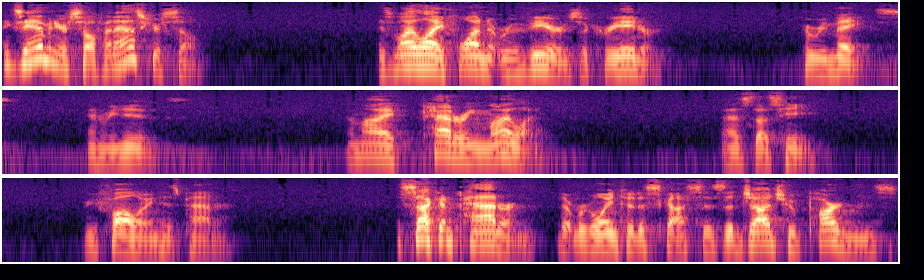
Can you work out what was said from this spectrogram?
examine yourself and ask yourself, is my life one that reveres the Creator who remakes and renews? Am I patterning my life as does he. Are you following his pattern? The second pattern that we're going to discuss is the judge who pardons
